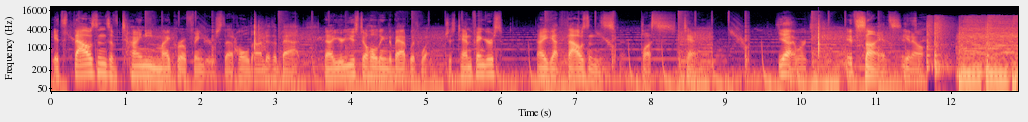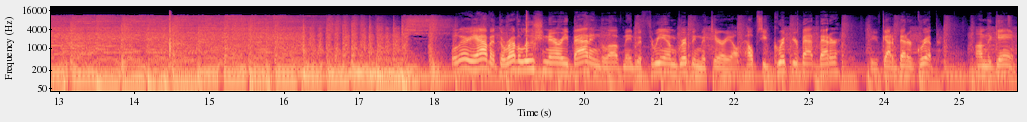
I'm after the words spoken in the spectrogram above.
It's thousands of tiny micro fingers that hold onto the bat. Now you're used to holding the bat with what? Just 10 fingers? Now you got thousands plus 10. Yeah. That works. It's science, you know. Well, there you have it. The revolutionary batting glove made with 3M gripping material helps you grip your bat better, so you've got a better grip on the game.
